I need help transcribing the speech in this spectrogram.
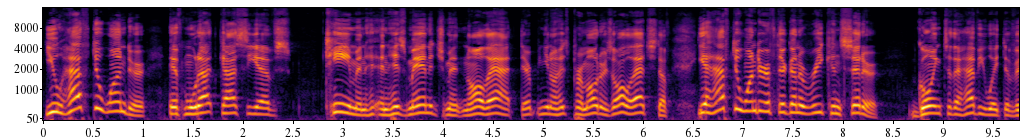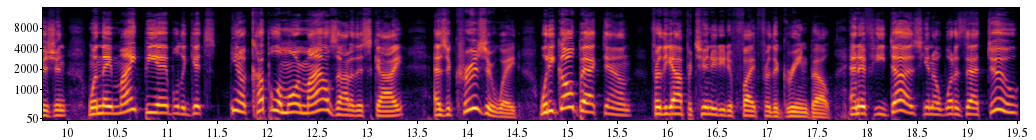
you have to wonder if Murat Gassiev's team and, and his management and all that, they're, you know, his promoters, all of that stuff, you have to wonder if they're going to reconsider going to the heavyweight division when they might be able to get you know a couple of more miles out of this guy as a cruiserweight? Would he go back down for the opportunity to fight for the green belt? And if he does, you know, what does that do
